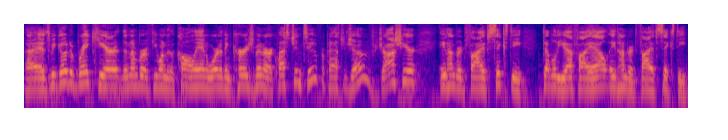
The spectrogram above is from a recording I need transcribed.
uh, as we go to break here. The number, if you wanted to call in, word of encouragement or a question too for Pastor Joe, for Josh here, 800 560 WFIL 800 560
